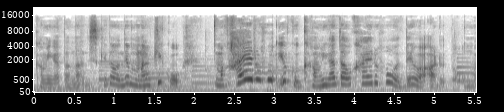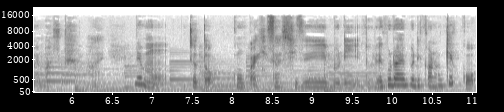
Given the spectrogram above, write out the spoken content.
髪型なんですけどでもなんか結構、まあ、変える方よく髪型を変える方ではあると思います。はい、でもちょっと今回久しぶりどれぐらいぶりかな？結構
